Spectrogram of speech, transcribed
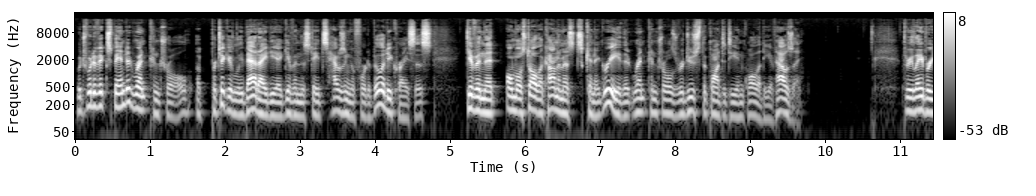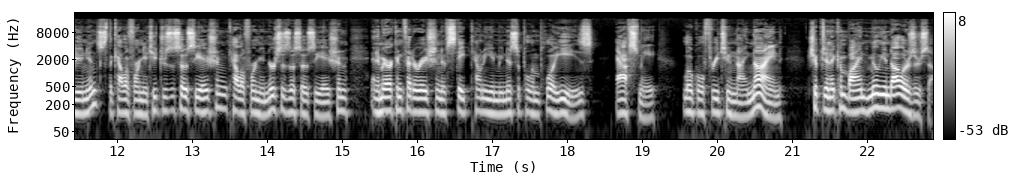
which would have expanded rent control, a particularly bad idea given the state's housing affordability crisis, given that almost all economists can agree that rent controls reduce the quantity and quality of housing. Three labor unions, the California Teachers Association, California Nurses Association, and American Federation of State, County, and Municipal Employees, AFSCME, Local 3299, chipped in a combined million dollars or so.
